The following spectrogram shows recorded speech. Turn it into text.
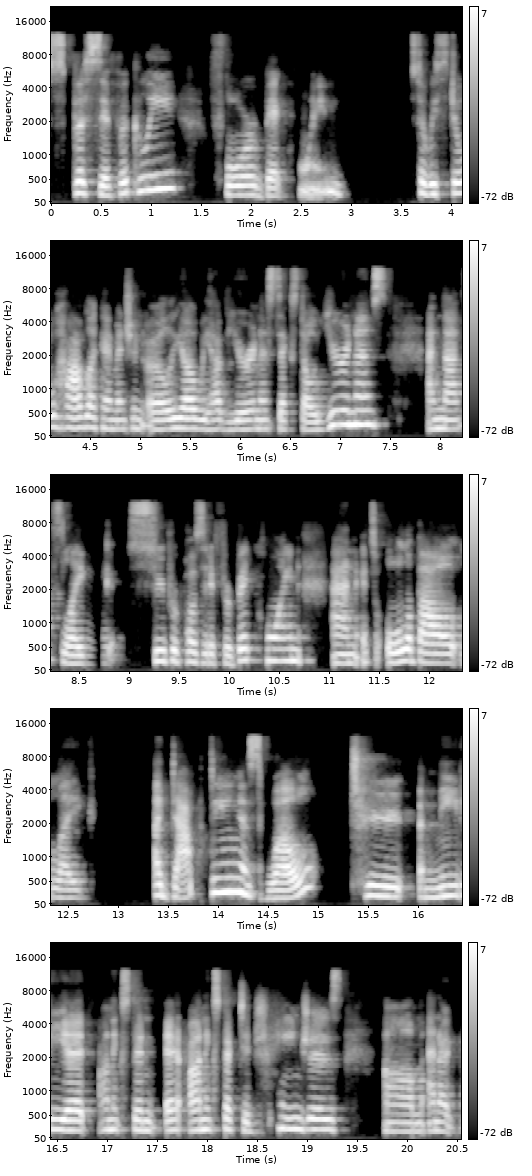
specifically for Bitcoin. So we still have, like I mentioned earlier, we have Uranus sextile Uranus, and that's like super positive for Bitcoin. And it's all about like adapting as well to immediate, unexpected, unexpected changes. Um, and I,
